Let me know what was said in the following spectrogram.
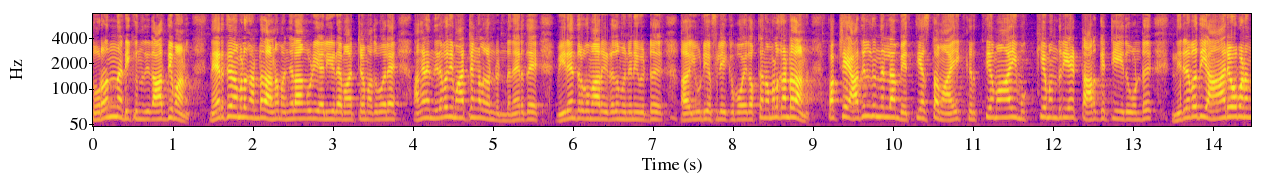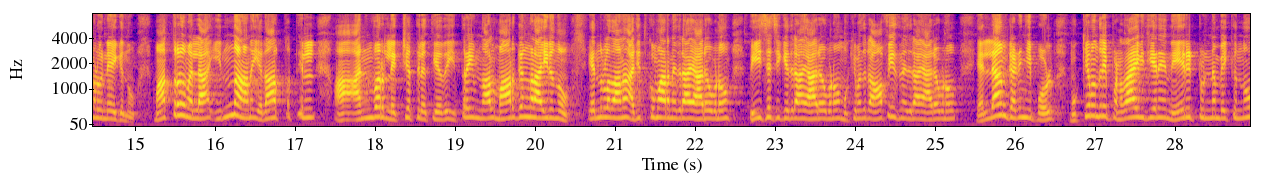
തുറന്നടിക്കുന്നത് ഇതാദ്യമാണ് നേരത്തെ നമ്മൾ കണ്ടതാണ് മഞ്ഞളാങ്കുഴി അലിയുടെ മാറ്റം അതുപോലെ അങ്ങനെ നിരവധി മാറ്റങ്ങൾ കണ്ടിട്ടുണ്ട്. നേരത്തെ വീരേന്ദ്രകുമാർ ഇടതു മുന്നണി വിട്ട് യു ഡി എഫിലേക്ക് പോയതൊക്കെ നമ്മൾ കണ്ടതാണ്. പക്ഷേ അതിൽ നിന്നെല്ലാം വ്യത്യസ്തമായി കൃത്യമായി മുഖ്യമന്ത്രിയെ ടാർഗറ്റ് ചെയ്തുകൊണ്ട് നിരവധി ആരോപണങ്ങൾ ഉന്നയിക്കുന്നു. മാത്രവുമല്ല ഇന്നാണ് യഥാർത്ഥത്തിൽ അൻവർ ലക്ഷ്യത്തിലെത്തിയത്. ഇത്രയും നാൾ മാർഗങ്ങളായിരുന്നു എന്നുള്ളതാണ് അജിത് കുമാറിനെതിരായ ആരോപണവും പി സി സിക്കെതിരായ ആരോപണവും മുഖ്യമന്ത്രിയുടെ ഓഫീസിനെതിരായ ആരോപണവും എല്ലാം കഴിഞ്ഞിപ്പോൾ മുഖ്യമന്ത്രി പിണറായി വിജയനെ നേരിട്ടുന്നം വയ്ക്കുന്നു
